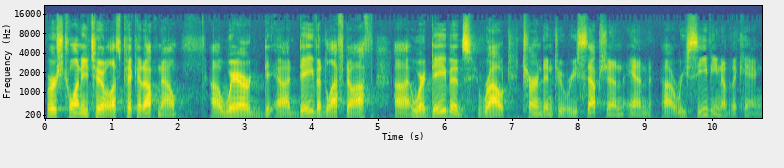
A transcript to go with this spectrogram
Verse 22, let's pick it up now, uh, where D- uh, David left off, uh, where David's route turned into reception and uh, receiving of the king.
